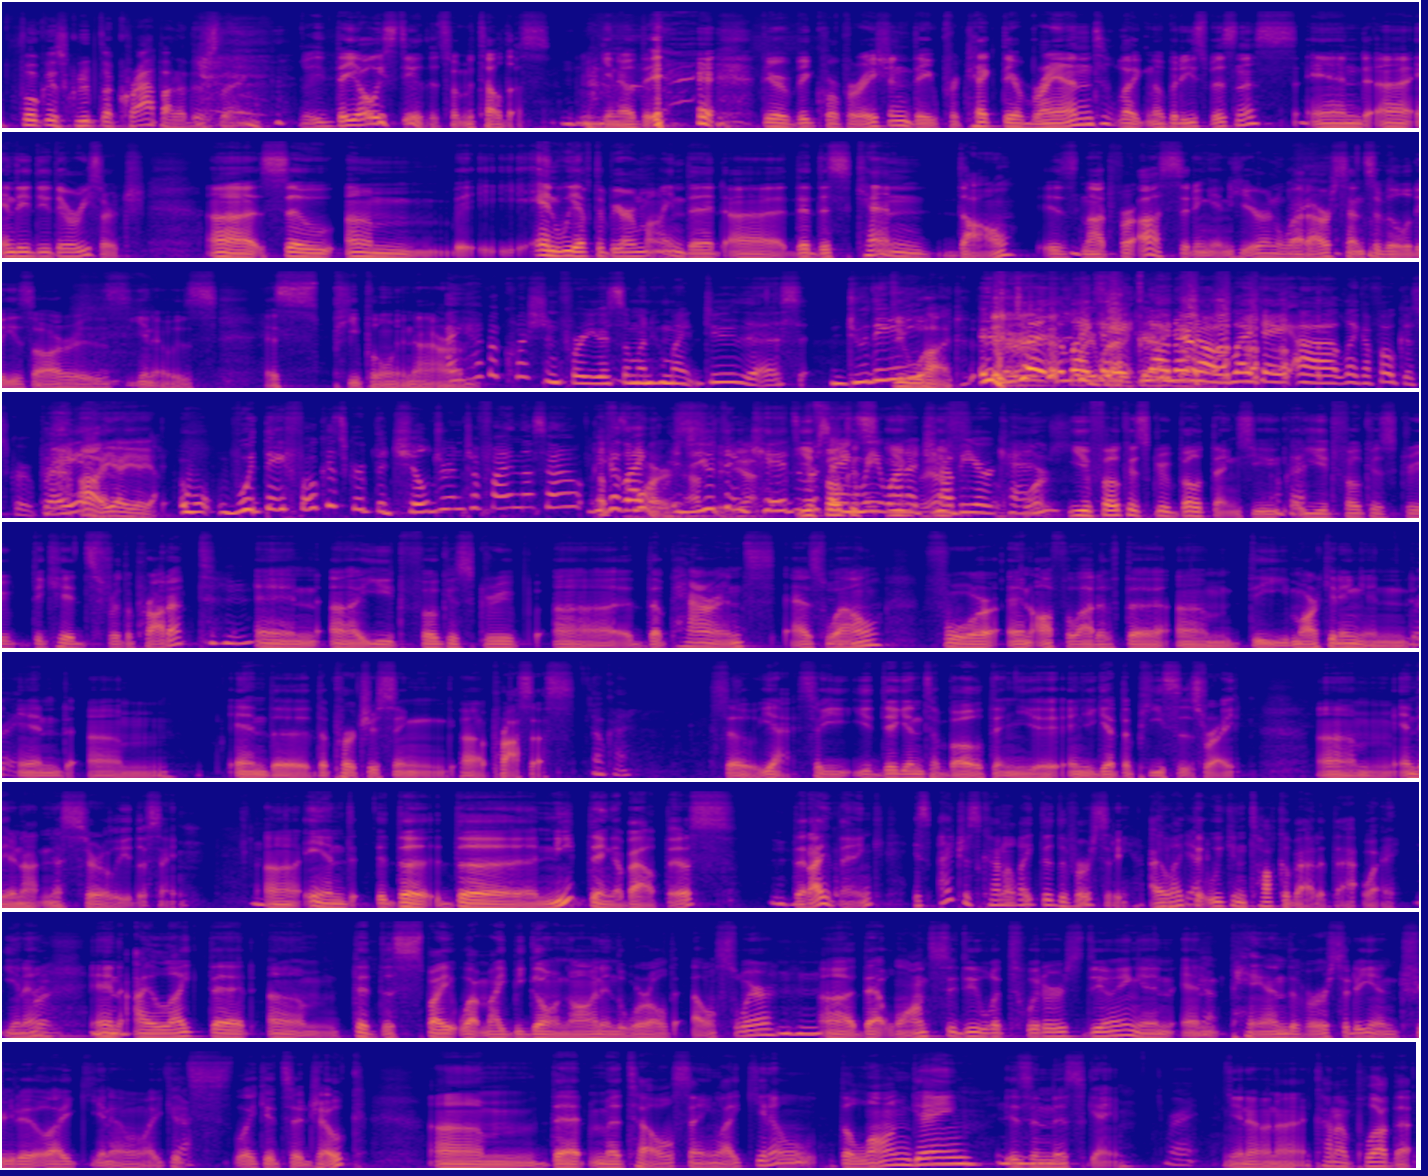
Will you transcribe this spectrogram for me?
focus group the crap out of this thing. They always do. That's what Mattel does. You know, they, they're a big corporation. They protect their brand like nobody's business, and uh, and they do their research. Uh, so, um, and we have to bear in mind that uh, that this Ken doll is not for us sitting in here, and what our sensibilities are is, you know, as as people in our I have a question for you as someone who might do this. Do they Do what? Ju- like a, no, no, no, like a uh, like a focus group, right? Oh, yeah, yeah, yeah. Would they focus group the children to find this out? Of Because I course. do you think yeah. kids You were saying we want you- a you- chubbier Ken? You focus group both things. You Okay. you'd focus group the kids for the product, Mhm. and uh, you'd focus group uh, the parents as Mm-hmm. For an awful lot of the um, the marketing and Right. and um, and the the purchasing uh, process. Okay. So yeah, so you, you dig into both and you and you get the pieces right, um, and they're not necessarily the same. Uh, and the the neat thing about this that I think is I just kind of like the diversity. I like Yeah. that we can talk about it that way, you know. Right. And I like that um, that despite what might be going on in the world elsewhere, Mhm. uh, that wants to do what Twitter's doing and and pan diversity and treat it like you know like Yeah. it's like it's a joke. Um, that Mattel saying like you know the long game is in this game, Right. you know, and I kind of applaud that.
